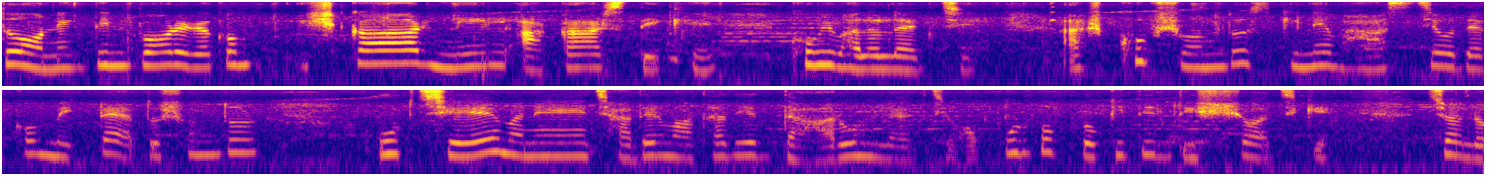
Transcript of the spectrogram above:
তো অনেক দিন পর এরকম পরিষ্কার নীল আকাশ দেখে খুবই ভালো লাগছে। আর খুব সুন্দর স্কিনে ভাসছেও দেখো, মেঘটা এত সুন্দর উঠছে মানে ছাদের মাথা দিয়ে দারুণ লাগছে। অপূর্ব প্রকৃতির দৃশ্য আজকে। চলো,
